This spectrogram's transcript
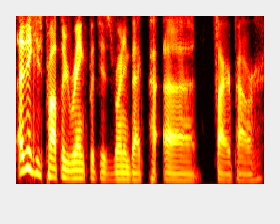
I think he's properly ranked with his running back uh, firepower.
